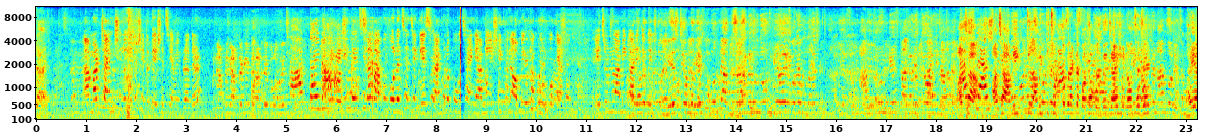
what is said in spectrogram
টাইম আমার টাইম ছিল যেটা সেটাতে এসেছি আমি ব্রাদার মানে আপনাকে আটটাকে আটটায় বলা হয়েছে না আটটাই না আমি রেডি হয়েছিলাম। আপু বলেছেন যে গেস্টরা এখনও পৌঁছায়নি। আমি এসে এখানে অপেক্ষা করব কেন? এই জন্য আমি গাড়িতে ওয়েট করছি। গেস্টই আমরা দেখলাম। বিশেষ আচ্ছা আসবে, আসবে, আচ্ছা আমি আমি একটু আমি একটু ছোট্ট করে একটা কথা বলতে চাই। সেটা হচ্ছে যে ভাইয়া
